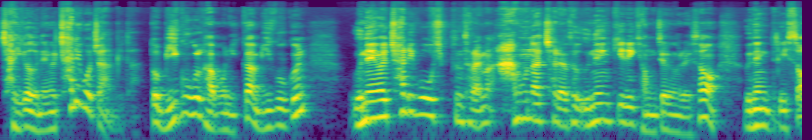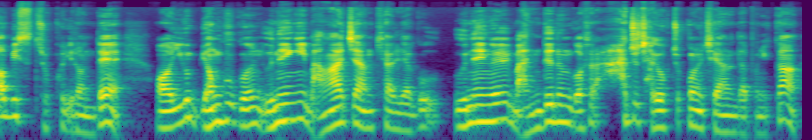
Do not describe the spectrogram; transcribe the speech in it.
자기가 은행을 차리고자 합니다. 또 미국을 가보니까 미국은 은행을 차리고 싶은 사람은 아무나 차려서 은행끼리 경쟁을 해서 은행들이 서비스 좋고 이런데 어 이거 영국은 은행이 망하지 않게 하려고 은행을 만드는 것을 아주 자격 조건을 제한하다 보니까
